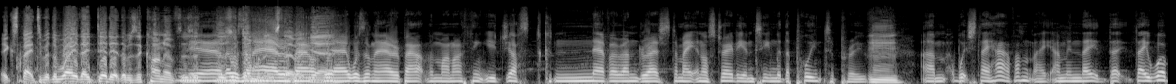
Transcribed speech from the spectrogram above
expected. But the way they did it, there was a kind of there's a, yeah, there's there a was an air there. about yeah. there was an air about them, and I think you just could never underestimate an Australian team with a point to prove, Mm. um, which they have, haven't they? I mean, they, they they were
